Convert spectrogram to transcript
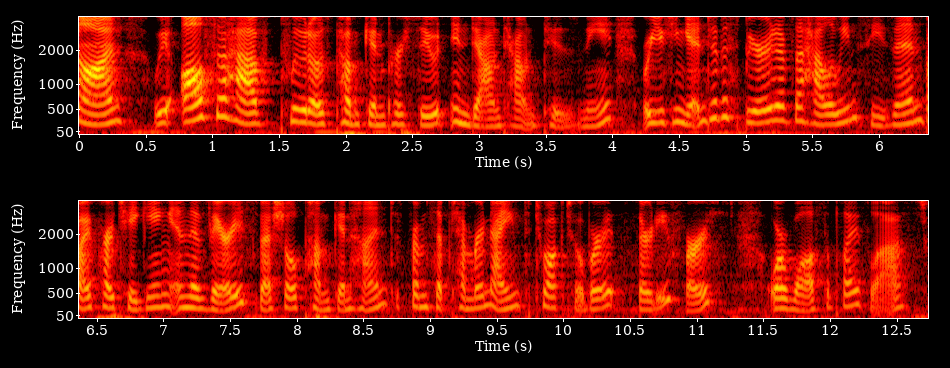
on, we also have Pluto's Pumpkin Pursuit in downtown Disney, where you can get into the spirit of the Halloween season by partaking in the very special pumpkin hunt from September 9th to October 31st, or while supplies last.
